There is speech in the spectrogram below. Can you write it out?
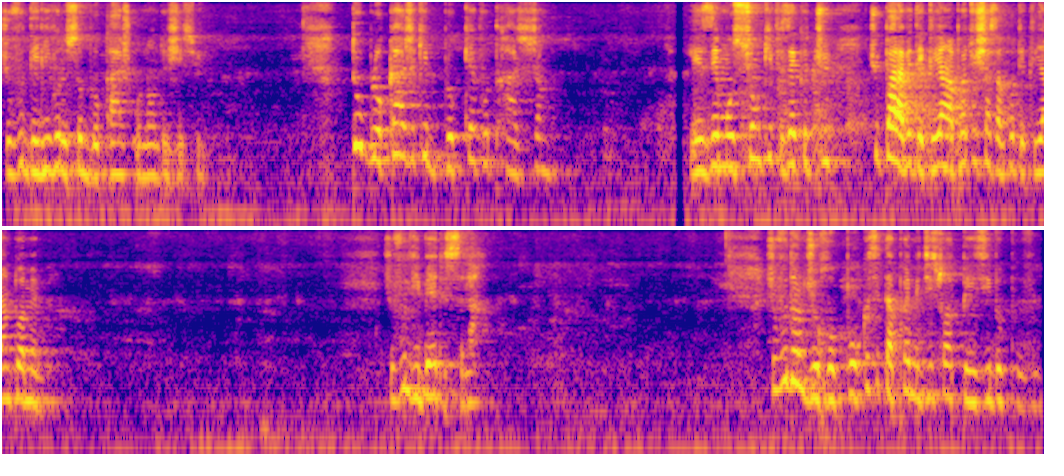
Je vous délivre de ce blocage au nom de Jésus. Tout blocage qui bloquait votre argent. Les émotions qui faisaient que tu, tu parles avec tes clients, après tu chasses encore tes clients toi-même. Je vous libère de cela. Je vous donne du repos, que cet après-midi soit paisible pour vous.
